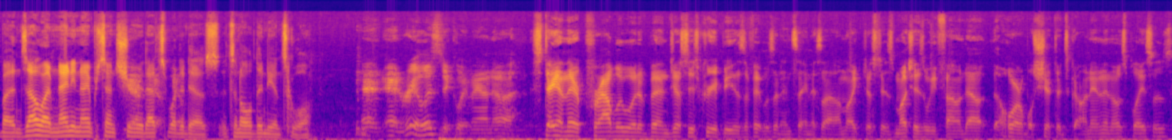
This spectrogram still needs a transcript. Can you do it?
But in Zell, I'm 99% sure Yeah, that's what it is. It's an old Indian school. And, and realistically, man, uh, staying there probably would have been just as creepy as if it was an insane asylum. Like, just as much as we found out the horrible shit that's gone in in those places.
